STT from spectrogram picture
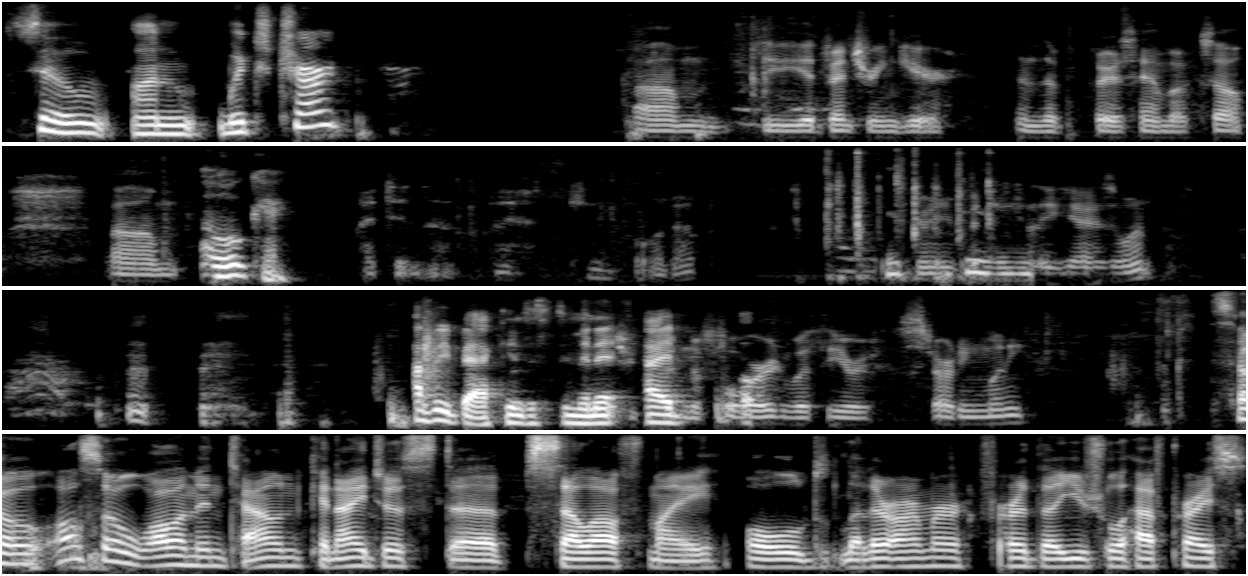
So on which chart? Um, the adventuring gear in the player's handbook. So um, Oh, okay. I did not. I can't pull it up. Is there any particular you guys want? I'll be back in just a minute. you I couldn't afford with your starting money? So, also, while I'm in town, can I just uh, sell off my old leather armor for the usual half price?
